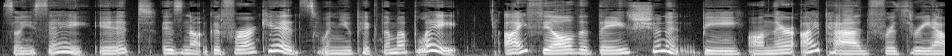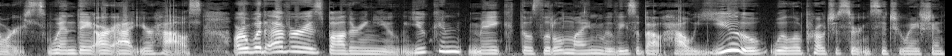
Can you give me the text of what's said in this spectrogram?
So you say, it is not good for our kids when you pick them up late. I feel that they shouldn't be on their iPad for three hours when they are at your house or whatever is bothering you. You can make those little mind movies about how you will approach a certain situation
